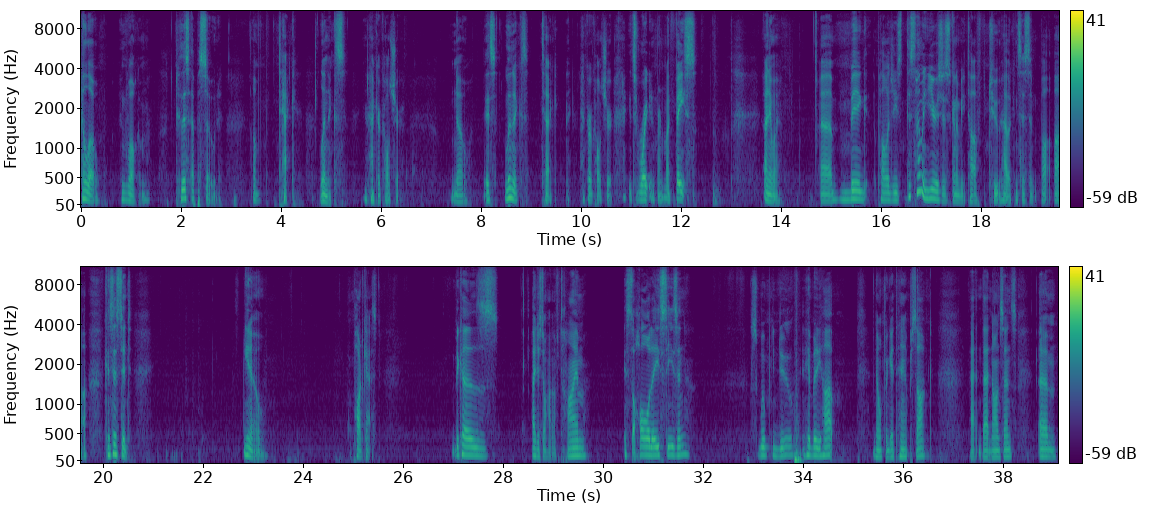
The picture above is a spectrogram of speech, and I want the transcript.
Hello, and welcome to this episode of Tech, Linux, and Hacker Culture. No, it's Linux, Tech, Hacker Culture. It's right in front of my face. Anyway, uh, big apologies. This time of year is just going to be tough to have a consistent, uh, consistent, you know, podcast because I just don't have enough time. It's the holiday season. Swoop de doo, hibbity hop. Don't forget to hang up your sock. That that nonsense. Um,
